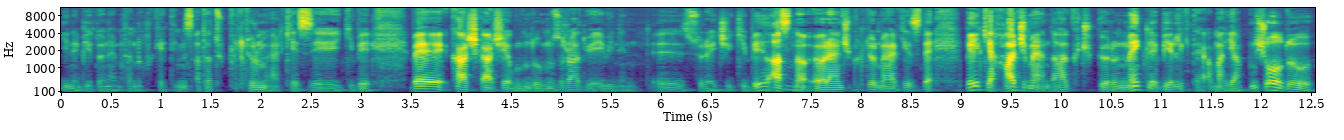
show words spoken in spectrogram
yine bir dönem tanıklık ettiğimiz Atatürk Kültür Merkezi gibi ve karşı karşıya bulunduğumuz radyo evinin e, süreci gibi. Aslında öğrenci kültür merkezi de belki hacmen daha küçük görünmekle birlikte ama yapmış olduğu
